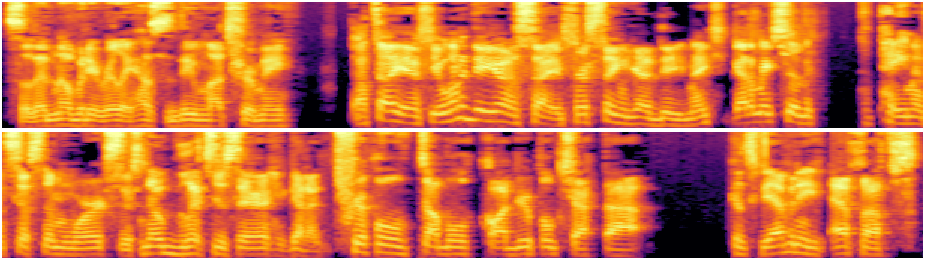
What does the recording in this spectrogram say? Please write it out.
so that nobody really has to do much for me. I'll tell you, if you want to do your own site, first thing you gotta do, you make, you gotta make sure the, the payment system works. There's no glitches there. You gotta triple, double, quadruple check that. Cause if you have any F-ups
